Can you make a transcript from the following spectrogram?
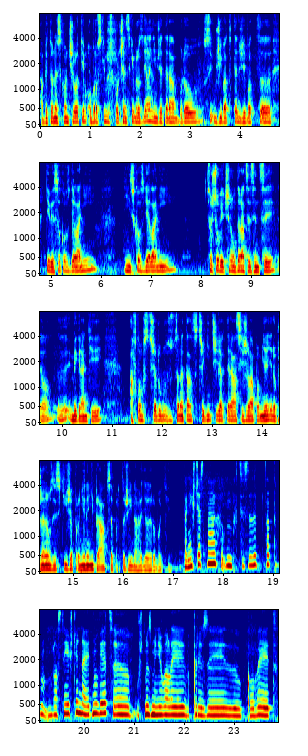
aby to neskončilo tím obrovským společenským rozdělením, že teda budou si užívat ten život eh, ti vysokovzdělaní, nízkovzdělaní, což jsou většinou teda cizinci, jo, eh, imigranti, a v tom středu zůstane ta střední třída, která si žila poměrně dobře, jenom zjistí, že pro ně není práce, protože ji nahradili roboti. Paní Šťastná, chci se zeptat vlastně ještě na jednu věc. Eh, už jsme zmiňovali krizi COVID,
